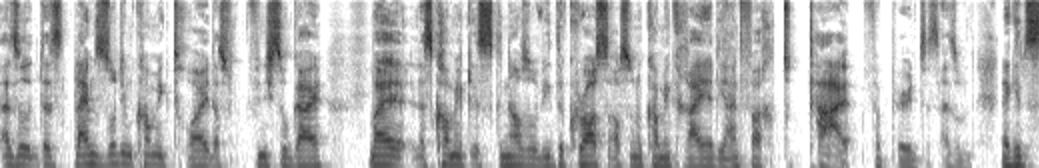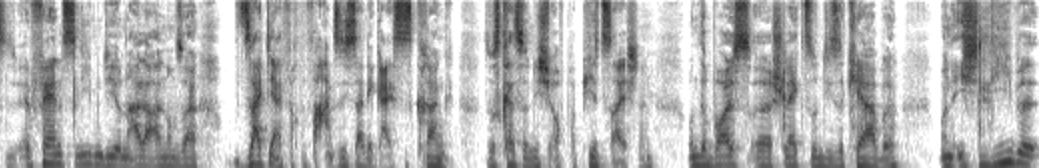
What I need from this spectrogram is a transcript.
also das bleiben so dem Comic treu, das finde ich so geil. Weil das Comic ist genauso wie The Cross, auch so eine Comic-Reihe, die einfach total verpönt ist. Also da gibt's äh, Fans, lieben die und alle anderen sagen, seid ihr einfach wahnsinnig, seid ihr geisteskrank. So, das kannst du nicht auf Papier zeichnen. Und The Boys äh, schlägt so in diese Kerbe. Und ich liebe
